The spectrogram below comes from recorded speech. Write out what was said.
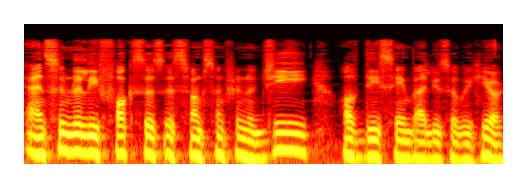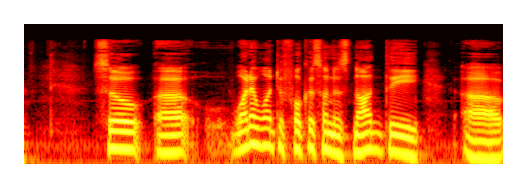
And similarly, foxes is some function of g of these same values over here. So uh, what I want to focus on is not the uh,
